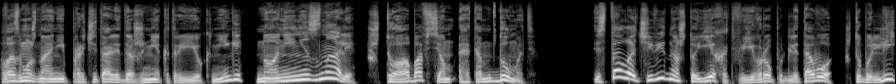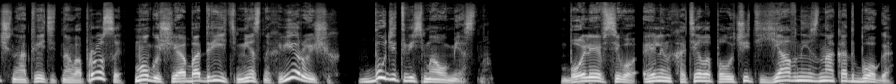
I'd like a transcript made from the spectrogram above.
возможно, они прочитали даже некоторые ее книги, но они не знали, что обо всем этом думать. И стало очевидно, что ехать в Европу для того, чтобы лично ответить на вопросы, могущие ободрить местных верующих, будет весьма уместно. Более всего, Эллен хотела получить явный знак от Бога,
